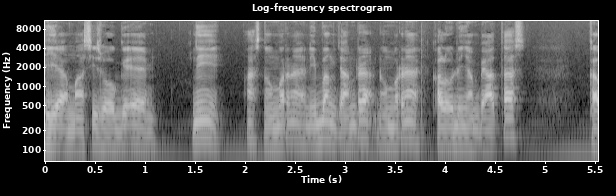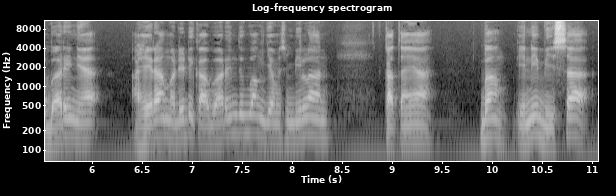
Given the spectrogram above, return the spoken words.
Iya mahasiswa UGM. Nih mas nomornya, nih bang Chandra nomornya. Kalau udah nyampe atas kabarin ya. Akhirnya sama dia dikabarin tuh bang jam 9 Katanya bang ini bisa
